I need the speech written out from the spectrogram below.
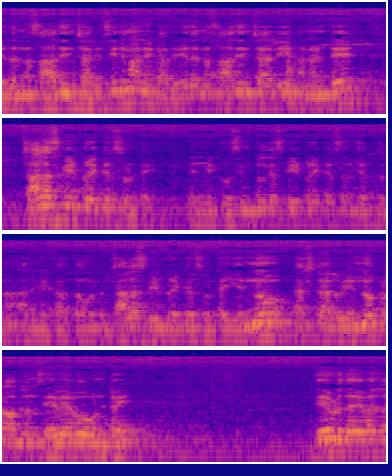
ఏదన్నా సాధించాలి. సినిమానే కాదు ఏదన్నా సాధించాలి అని అంటే చాలా స్పీడ్ బ్రేకర్స్ ఉంటాయి. నేను మీకు సింపుల్గా స్పీడ్ బ్రేకర్స్ అని చెప్తున్నా అది మీకు అర్థమవుతుంది. చాలా స్పీడ్ బ్రేకర్స్ ఉంటాయి. ఎన్నో కష్టాలు ఎన్నో ప్రాబ్లమ్స్ ఏవేవో ఉంటాయి. దేవుడు దయ వల్ల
